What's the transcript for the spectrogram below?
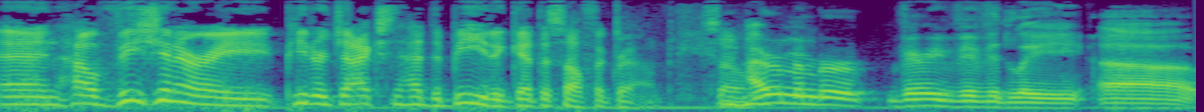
and how visionary Peter Jackson had to be to get this off the ground. So I remember very vividly uh,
